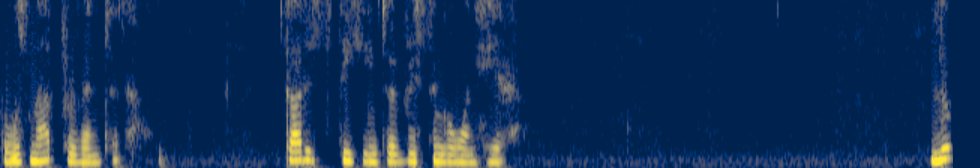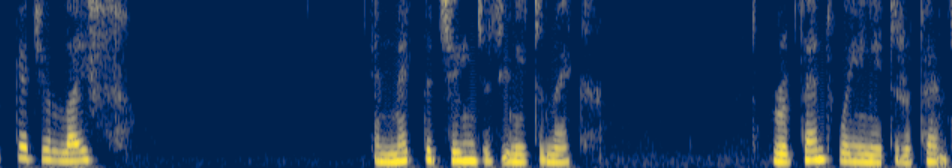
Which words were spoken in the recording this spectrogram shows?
but was not prevented. God is speaking to every single one here. Look at your life and make the changes you need to make. Repent where you need to repent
